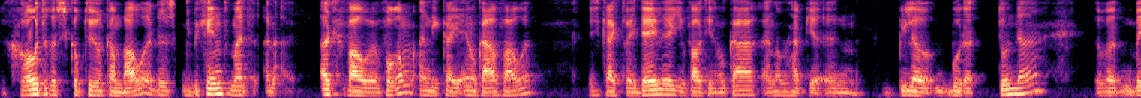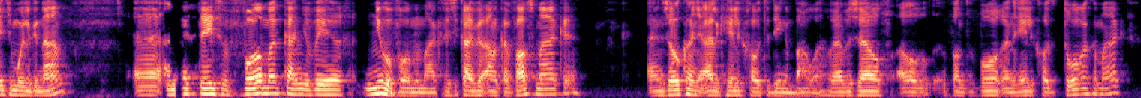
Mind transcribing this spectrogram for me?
grotere sculpturen kan bouwen. Dus je begint met een uitgevouwen vorm en die kan je in elkaar vouwen. Dus je krijgt twee delen, je vouwt die in elkaar en dan heb je een Bilo Buddha Tunda. Een beetje een moeilijke naam. Uh, en met deze vormen kan je weer nieuwe vormen maken. Dus die kan je weer aan elkaar vastmaken. En zo kan je eigenlijk hele grote dingen bouwen. We hebben zelf al van tevoren een hele grote toren gemaakt.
